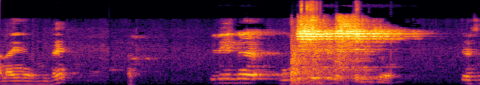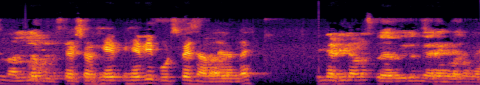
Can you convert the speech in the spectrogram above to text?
അലോയ് വരുന്നുണ്ട്. പിന്നെ ഇതിന്റെ അത്യാവശ്യം നല്ല അത്യാവശ്യം ഹെവി ബൂട്ട് സ്പേസ് ആണ് ഇതിന്റെ അടിയിലാണ് സ്ക്വയർ വീലും കാര്യങ്ങളൊക്കെ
